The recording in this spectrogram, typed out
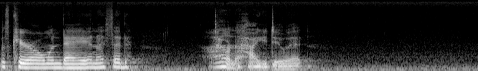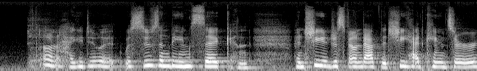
with Carol one day and I said, I don't know how you do it. I don't know how you do it. With Susan being sick and and she had just found out that she had cancer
